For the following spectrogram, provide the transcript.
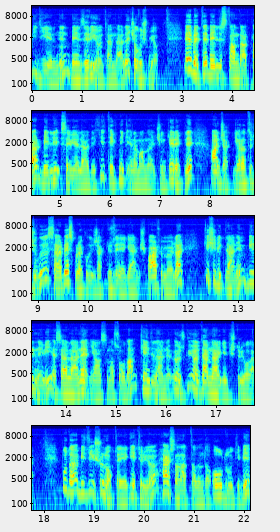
bir diğerinin benzeri yöntemlerle çalışmıyor. Elbette belli standartlar belli seviyelerdeki teknik elemanlar için gerekli ancak yaratıcılığı serbest bırakılacak düzeye gelmiş parfümörler kişiliklerinin bir nevi eserlerine yansıması olan kendilerine özgü yöntemler geliştiriyorlar. Bu da bizi şu noktaya getiriyor. Her sanat dalında olduğu gibi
